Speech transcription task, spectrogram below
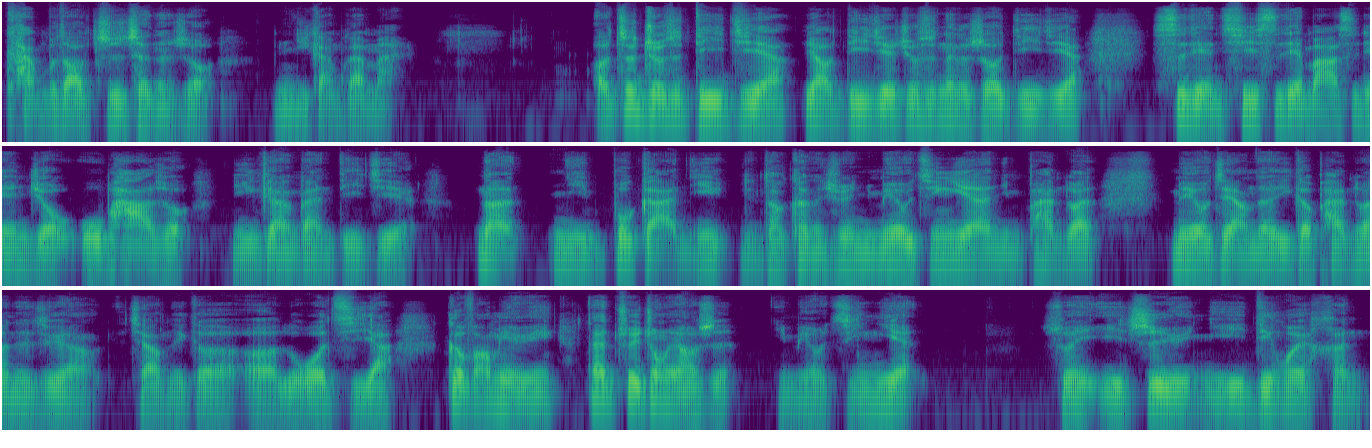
看不到支撑的时候，你敢不敢买？呃，这就是低接啊，要低接就是那个时候低接啊，四点七、四点八、四点九、五趴的时候，你敢不敢低接？那你不敢，你他可能就是你没有经验啊，你判断没有这样的一个判断的这样这样的一个呃逻辑啊，各方面原因。但最重要是你没有经验。所以以至于你一定会很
